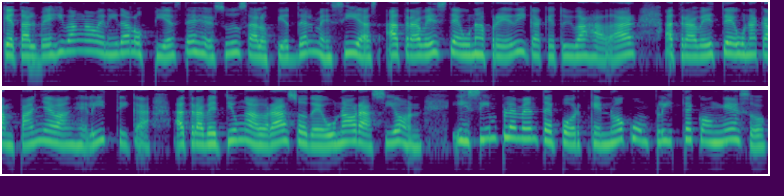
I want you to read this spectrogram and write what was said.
que tal vez iban a venir a los pies de Jesús, a los pies del Mesías, a través de una prédica que tú ibas a dar, a través de una campaña evangelística, a través de un abrazo, de una oración. Y simplemente porque no cumpliste con eso,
